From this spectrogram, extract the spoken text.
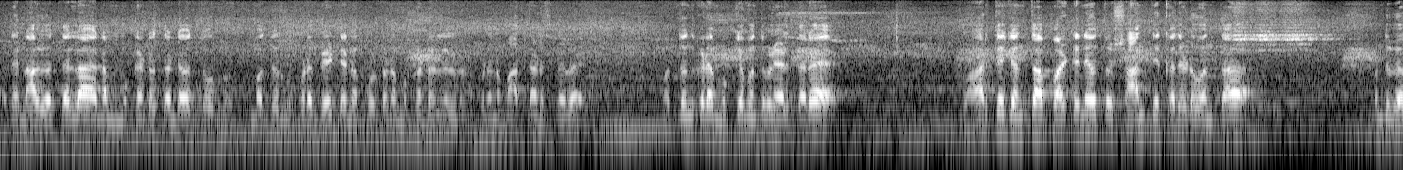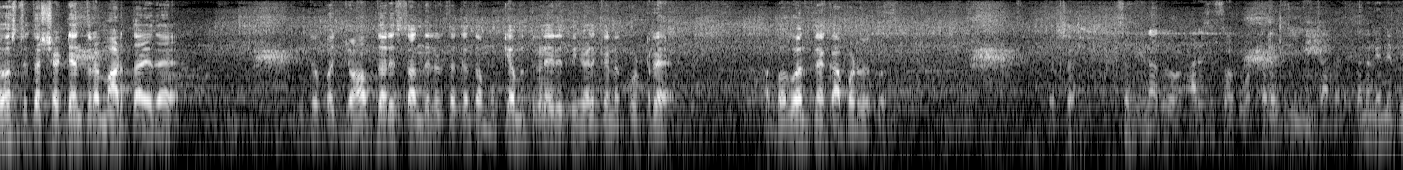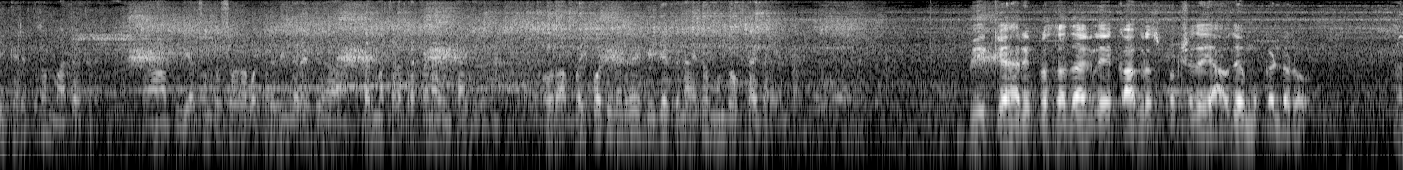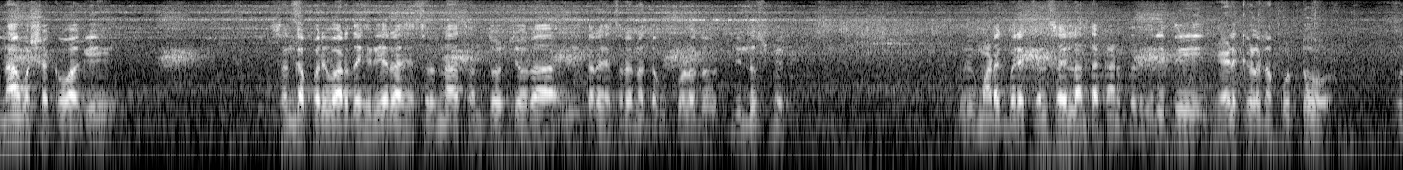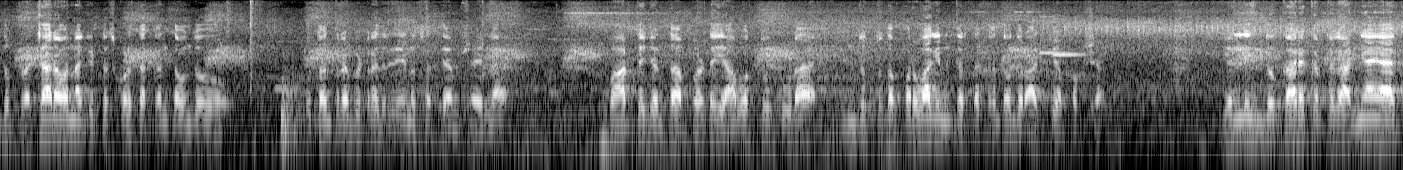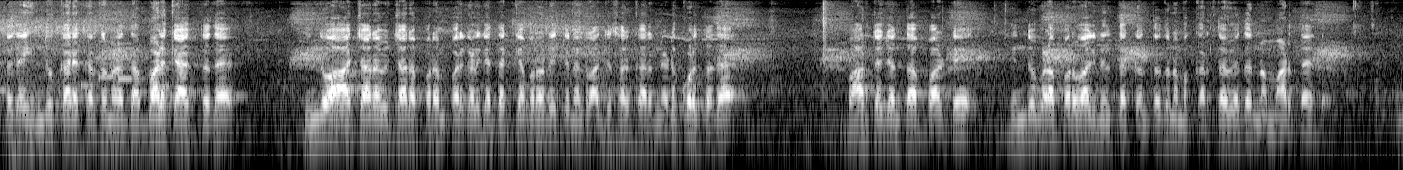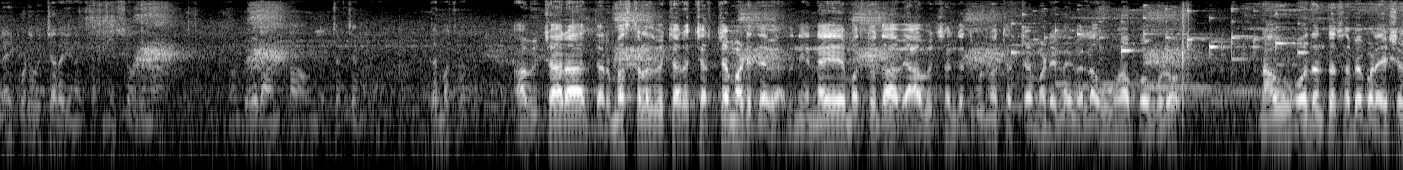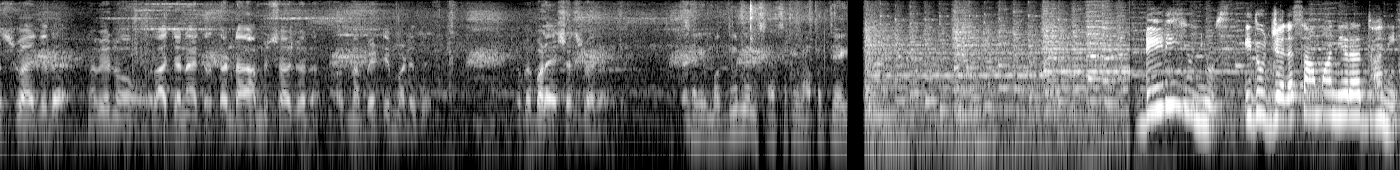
ಅದೇ ನಾವು ಇವತ್ತೆಲ್ಲ ನಮ್ಮ ಮುಖಂಡರ ತಂಡ ಇವತ್ತು ಮದ್ದೂರಿಗೂ ಕೂಡ ಭೇಟಿಯನ್ನು ಕೊಟ್ಟು ನಮ್ಮ ಮುಖಂಡರಲ್ಲೆಲ್ಲರೂ ಕೂಡ ನಾವು ಮಾತನಾಡಿಸ್ತೇವೆ. ಮತ್ತೊಂದು ಕಡೆ ಮುಖ್ಯಮಂತ್ರಿಗಳು ಹೇಳ್ತಾರೆ, ಭಾರತೀಯ ಜನತಾ ಪಾರ್ಟಿನೇ ಇವತ್ತು ಶಾಂತಿ ಕದಡುವಂಥ ಒಂದು ವ್ಯವಸ್ಥಿತ ಷಡ್ಯಂತ್ರ ಮಾಡ್ತಾ ಇದೆ. ಇದು ಒಬ್ಬ ಜವಾಬ್ದಾರಿ ಸ್ಥಾನದಲ್ಲಿರ್ತಕ್ಕಂಥ ಮುಖ್ಯಮಂತ್ರಿಗಳೇ ಈ ರೀತಿ ಹೇಳಿಕೆಯನ್ನು ಕೊಟ್ಟರೆ ಆ ಭಗವಂತನೇ ಕಾಪಾಡಬೇಕು. Sir sir. ಏನದು ಆರ್ ಎಸ್ ಎಸ್ ಅವ್ರದ್ದು ಒತ್ತಡ ಇದೆ ಈ ವಿಚಾರದಲ್ಲಿ? ಯಾಕಂದರೆ ನಿನ್ನೆ ಬಿ ಕೆ ರಿಪ್ರೆಸೆಂಟ್ ಮಾತಾಡ್ತಾರೆ. ಬಿ ಎಲ್ ಸಂತೋಷ್ ಅವರ ಒತ್ತಡದಿಂದಲೇ ಧರ್ಮಸ್ಥಳ ಪ್ರಕರಣ ಉಂಟಾಗಿದೆ. ಅವರ ಪೈಪೋಟಿ ನಡುವೆ ಬಿ ಜೆ ಪಿ ನಾಯಕರು ಮುಂದೆ ಹೋಗ್ತಾ ಇದ್ದಾರೆ ಅಂತ. ಬಿ ಕೆ ಹರಿಪ್ರಸಾದ್ ಆಗಲಿ ಕಾಂಗ್ರೆಸ್ ಪಕ್ಷದ ಯಾವುದೇ ಮುಖಂಡರು ಅನಾವಶ್ಯಕವಾಗಿ ಸಂಘ ಪರಿವಾರದ ಹಿರಿಯರ ಹೆಸರನ್ನು ಸಂತೋಷ್ ಅವರ ಈ ಥರ ಹೆಸರನ್ನು ತೆಗೆದುಕೊಳ್ಳೋದು ನಿಲ್ಲಿಸಬೇಕು. ಇವ್ರಿಗೆ ಮಾಡೋಕ್ಕೆ ಬೇರೆ ಕೆಲಸ ಇಲ್ಲ ಅಂತ ಕಾಣ್ತದೆ. ಈ ರೀತಿ ಹೇಳಿಕೆಗಳನ್ನು ಕೊಟ್ಟು ಒಂದು ಪ್ರಚಾರವನ್ನು ಗಿಟ್ಟಿಸ್ಕೊಳ್ತಕ್ಕಂಥ ಒಂದು ಕುತಂತ್ರ ಬಿಟ್ಟರೆ ಇದರಲ್ಲಿ ಏನೂ ಸತ್ಯಾಂಶ ಇಲ್ಲ. ಭಾರತೀಯ ಜನತಾ ಪಾರ್ಟಿ ಯಾವತ್ತೂ ಕೂಡ ಹಿಂದುತ್ವದ ಪರವಾಗಿ ನಿಂತಿರ್ತಕ್ಕಂಥ ಒಂದು ರಾಜಕೀಯ ಪಕ್ಷ. ಎಲ್ಲಿ ಹಿಂದೂ ಕಾರ್ಯಕರ್ತರಿಗೆ ಅನ್ಯಾಯ ಆಗ್ತದೆ, ಹಿಂದೂ ಕಾರ್ಯಕರ್ತರ ಮೇಲೆ ದಬ್ಬಾಳಿಕೆ ಆಗ್ತದೆ ಹಿಂದೂ ಆಚಾರ ವಿಚಾರ ಪರಂಪರೆಗಳಿಗೆ ಧಕ್ಕೆ ಬರೋ ರೀತಿಯಲ್ಲಿ ರಾಜ್ಯ ಸರ್ಕಾರ ನಡ್ಕೊಳ್ತದೆ. ಭಾರತೀಯ ಜನತಾ ಪಾರ್ಟಿ ಹಿಂದೂಗಳ ಪರವಾಗಿ ನಿಲ್ತಕ್ಕಂಥದ್ದು ನಮ್ಮ ಕರ್ತವ್ಯದ ನಾವು ಮಾಡ್ತಾ ಇದ್ದೇವೆ. ಸರ್ ಎನ್ ಐ ಕೊಡೋ ವಿಚಾರ ಏನಾಯ್ತು ಮಿಸ್ ಬೇಡ ಅಂತ ಒಂದು ಚರ್ಚೆ ಮಾಡಿ ಧರ್ಮಸ್ಥಳ. ಆ ವಿಚಾರ ಧರ್ಮಸ್ಥಳದ ವಿಚಾರ ಚರ್ಚೆ ಮಾಡಿದ್ದೇವೆ. ಅದನ್ನು ಎನ್ ಐ ಎ ಮತ್ತೊಂದು ಅವು ಯಾವ ಸಂಗತಿಗಳು ನಾವು ಚರ್ಚೆ ಮಾಡಿಲ್ಲ. ಇವೆಲ್ಲ ಊಹಾಪೋಹಗಳು. ನಾವು ಹೋದಂಥ ಸಭೆ ಭಾಳ ಯಶಸ್ವಿಯಾಗಿದೆ. ನಾವೇನು ರಾಜ್ಯ ನಾಯಕರ ತಂಡ ಅಮಿತ್ ಶಾ ಅವ್ರನ್ನ ಭೇಟಿ ಮಾಡಿದ್ವಿ. ಸಭೆ ಭಾಳ ಯಶಸ್ವಿಯಾಗಿದೆ. ಸರಿ ಮದ್ದೂರಿನಲ್ಲಿ ಶಾಸಕರು ನಾಪತ್ತೆಯಾಗಿ ಡಿಡಿಯು ನ್ಯೂಸ್ ಇದು ಜನಸಾಮಾನ್ಯರ ಧ್ವನಿ.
